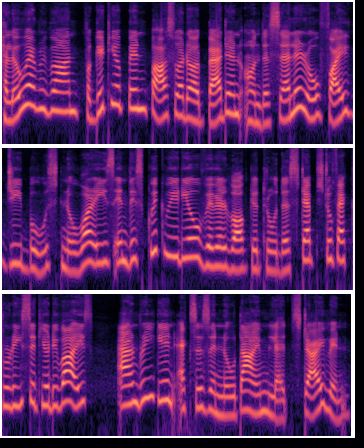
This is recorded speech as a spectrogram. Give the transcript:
Hello everyone, forget your PIN, password or pattern on the Celero 5G Boost. No worries, in this quick video, we will walk you through the steps to factory reset your device and regain access in no time. Let's dive in.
